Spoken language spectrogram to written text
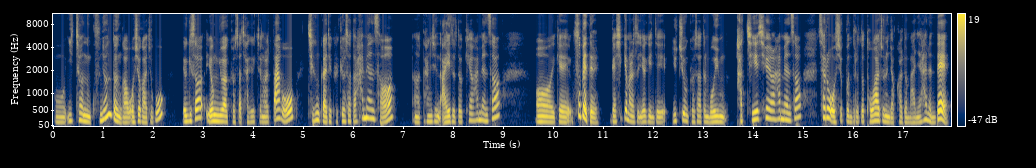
어 2009 년도인가 오셔 가지고 여기서 영유아 교사 자격증을 따고 지금까지 그 교사도 하면서 어 당신 아이들도 케어하면서 어 이렇게 후배들 그러니까 쉽게 말해서 여기 인제 유치원 교사들 모임 같이 쉐어하면서 새로 오실 분들을 또 도와주는 역할도 많이 하는데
